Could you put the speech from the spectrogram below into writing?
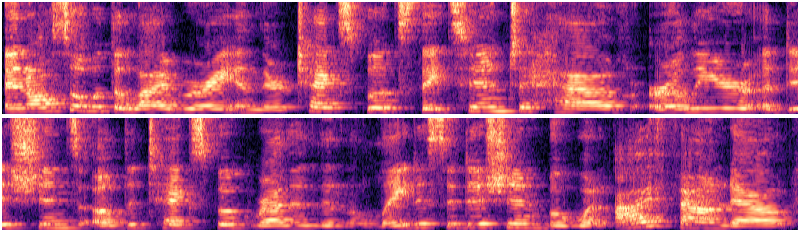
And also with the library and their textbooks, they tend to have earlier editions of the textbook rather than the latest edition, but what I found out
